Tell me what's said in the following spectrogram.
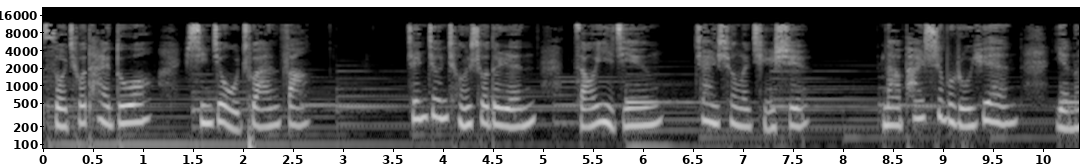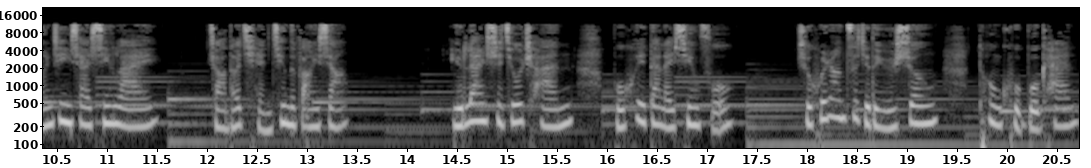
所求太多，心就无处安放。真正成熟的人，早已经战胜了情绪，哪怕事不如愿，也能静下心来，找到前进的方向。与烂事纠缠，不会带来幸福。只会让自己的余生痛苦不堪。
